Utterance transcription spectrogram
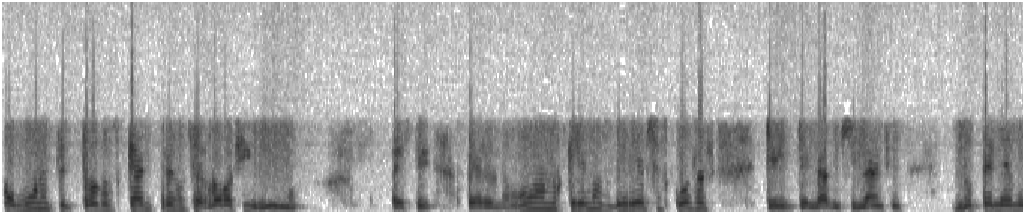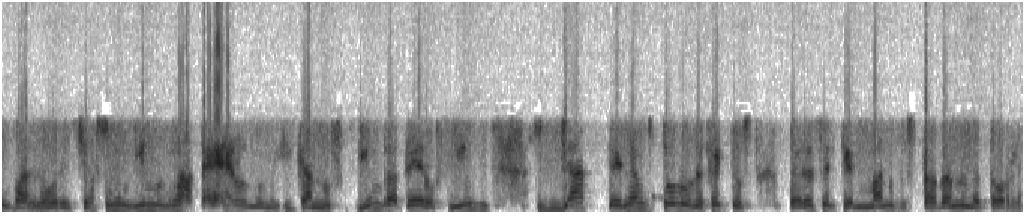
común entre todos, cada empresa se roba a sí mismo. Este, pero no, no queremos ver esas cosas que, que la vigilancia no tenemos valores, ya somos bien rateros los mexicanos, bien rateros, ya tenemos todos los defectos, pero es el que más nos está dando en la torre.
